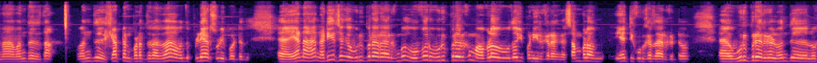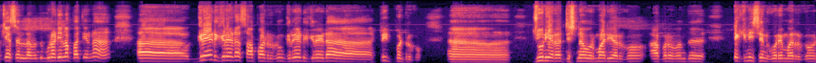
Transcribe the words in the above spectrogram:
நான் வந்தது தான் வந்து கேப்டன் படத்துல தான் வந்து பிள்ளையார் சொல்லி போட்டது. ஏன்னா நடிகர் சங்க உறுப்பினராக இருக்கும்போது ஒவ்வொரு உறுப்பினருக்கும் அவ்வளவு உதவி பண்ணியிருக்கிறாங்க. சம்பளம் ஏற்றி கொடுக்கறதா இருக்கட்டும் உறுப்பினர்கள் வந்து லொக்கேஷன்ல வந்து முன்னாடியெல்லாம் பார்த்தீங்கன்னா கிரேடு கிரேடா சாப்பாடு இருக்கும் கிரேடு கிரேடா ட்ரீட்மெண்ட் இருக்கும். ஜூனியர் ஆர்டிஸ்ட்னா ஒரு மாதிரியா இருக்கும். அப்புறம் வந்து டெக்னீஷியனுக்கு ஒரே மாதிரி இருக்கும்.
